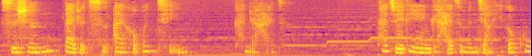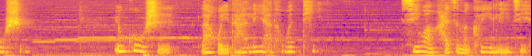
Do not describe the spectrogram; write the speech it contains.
死神带着慈爱和温情。看着孩子，他决定给孩子们讲一个故事，用故事来回答莉亚的问题，希望孩子们可以理解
